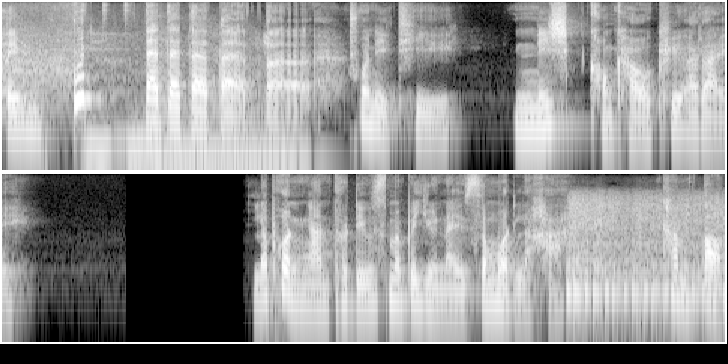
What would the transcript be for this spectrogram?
เต็มปุ๊บแต่แต่แต่แต่แต่ทวนอีกที นิชของเขาคืออะไร แล้วผลงาน produce มันไปอยู่ไหนสมดล่ะคะคำตอบ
